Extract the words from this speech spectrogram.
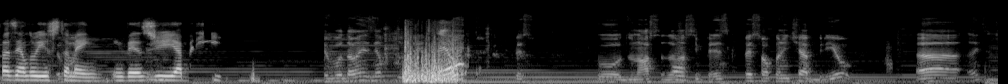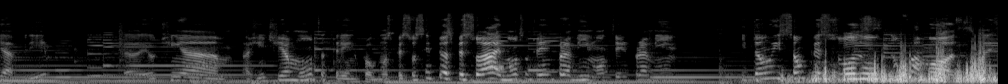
Fazendo isso também, em vez de abrir. Eu vou dar um exemplo do, do, do nosso, da nossa empresa, que o pessoal, quando a gente abriu, uh, antes de abrir, uh, eu tinha. A gente já monta treino para algumas pessoas, sempre as pessoas, ah, monta um treino para mim, monta um treino para mim. Então, e são pessoas uhum. não famosas, mas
